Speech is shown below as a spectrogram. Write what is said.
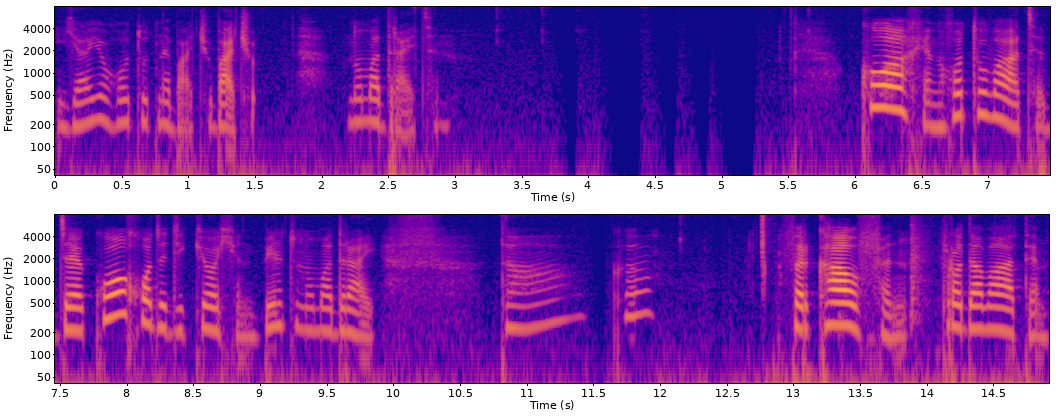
Я його тут не бачу. Бачу. Nummer 13. Kochen. Готувати. Der Koch oder die Köchin. Bild Nummer 3. Так. Verkaufen. Продавати.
